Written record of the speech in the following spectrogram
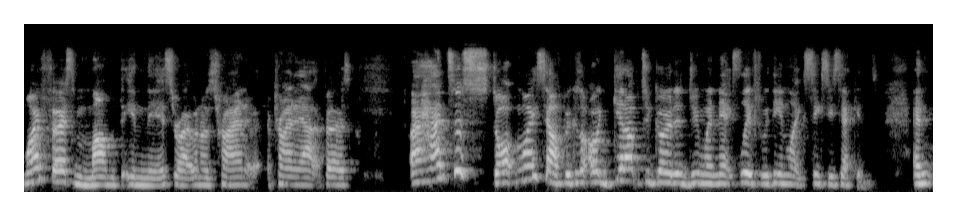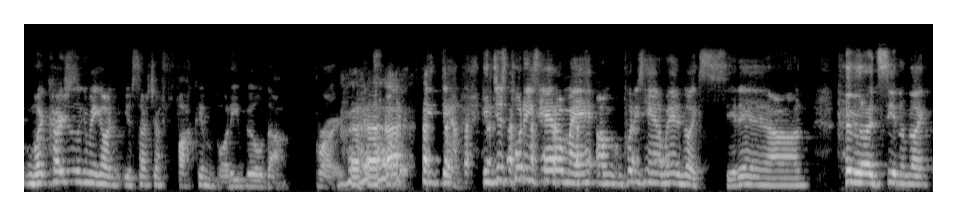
My first month in this, right, when I was trying trying it out at first, I had to stop myself because I would get up to go to do my next lift within like 60 seconds. And my coach was looking at me going, You're such a fucking bodybuilder. Bro, sit down. He just put his head on my um, put his hand on my head and be like, sit down. And then I'd sit and I'm like,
